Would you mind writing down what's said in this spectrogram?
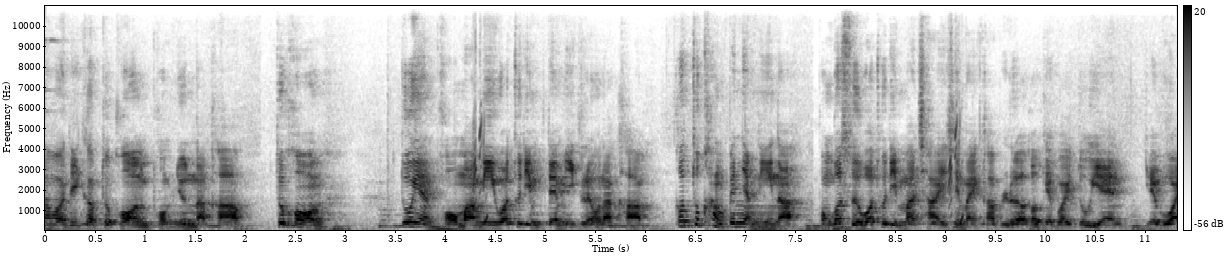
สวัสดีครับทุกคนผมยุนนะครับ ทุกคนตู้เย็นผมมามีวัตถุดิบเต็มอีกแล้วนะครับ ก็ทุกครั้งเป็นอย่างนี้นะ ผมก็ซื้อวัตถุดิบมาใช้ใช่ไหมครับเหลือก็เก็บไว้ตู้เย็น เก็บไว้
